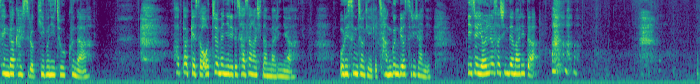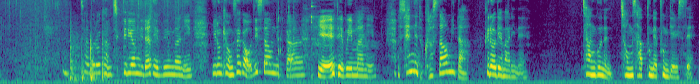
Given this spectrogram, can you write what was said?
생각할수록 기분이 좋구나. 화파께서 어쩌면 이리도 자상하시단 말이냐. 우리 승적이에게 장군 벼슬이라니. 이제 열여섯인데 말이다. 참으로 감축드리옵니다, 대부인마님. 이런 경사가 어디 싸웁니까? 예, 대부인마님. 셋내도 그렇사옵니다. 그러게 말이네. 장군은 정사품의 품계일세.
